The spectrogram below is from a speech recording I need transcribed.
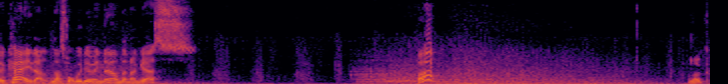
Okay, that, that's what we're doing now then, I guess. Ah! Look.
